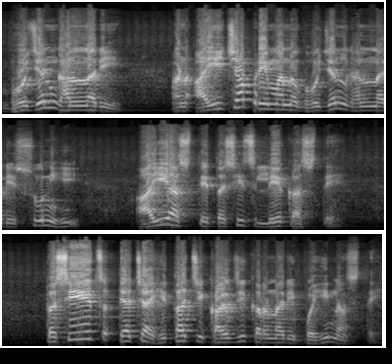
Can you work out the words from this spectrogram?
भोजन घालणारी आणि आईच्या प्रेमानं भोजन घालणारी सून ही आई असते तशीच लेख असते. तशीच त्याच्या हिताची काळजी करणारी बहीण असते.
